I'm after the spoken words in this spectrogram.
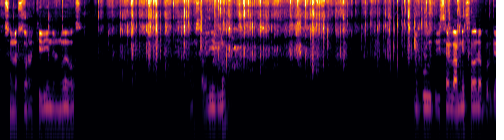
Estos son los zorros que vienen nuevos. Vamos a abrirlo no puedo utilizar la mesa ahora porque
